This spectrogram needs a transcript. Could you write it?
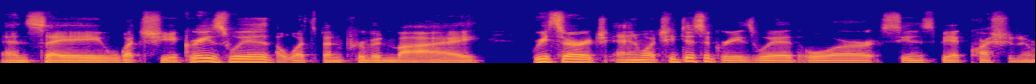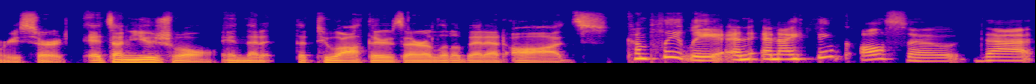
and say what she agrees with, uh, what's been proven by research, and what she disagrees with or seems to be a question in research. It's unusual in that the two authors are a little bit at odds. Completely. And and I think also that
